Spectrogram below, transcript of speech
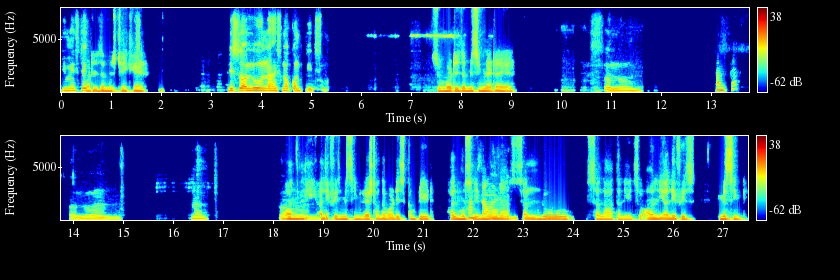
The mistake. What is the mistake here? The Soluna is not complete. So what is the missing letter here? Sanum. Hamza? No. Only alif is missing. Rest of the word is complete. Al Muslimuna salu salat alid. So only alif is missing.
